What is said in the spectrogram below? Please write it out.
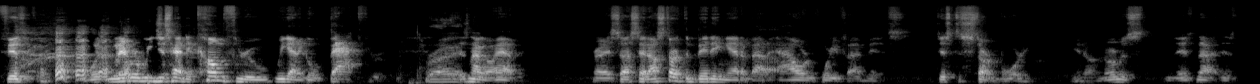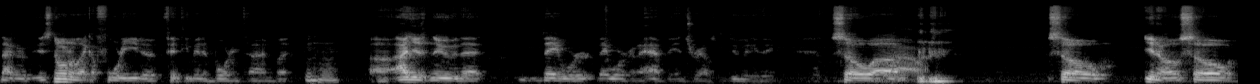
physically. Wh- Whatever we just had to come through, we got to go back through. Right. It's not gonna happen. Right. So I said I'll start the bidding at about an hour and 45 minutes just to start boarding. You know, normal it's not it's not gonna it's normally like a 40 to 50 minute boarding time, but Mhm. uh, I just knew that they were they weren't gonna have the entrails to do anything. So uh, Wow. so you know, so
